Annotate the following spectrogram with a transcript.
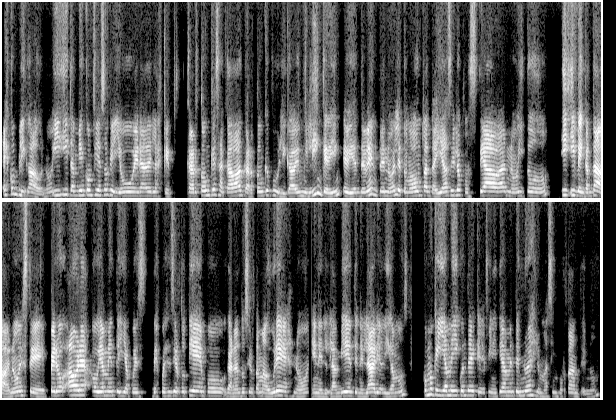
es complicado, ¿no? Y, y también confieso que yo era de las que cartón que sacaba, cartón que publicaba en mi LinkedIn, evidentemente, ¿no? Le tomaba un pantallazo y lo posteaba, ¿no? Y todo y, me encantaba, ¿no? Este, pero ahora, obviamente, ya pues después de cierto tiempo, ganando cierta madurez, ¿no? En el ambiente, en el área, digamos, como que ya me di cuenta de que definitivamente no es lo más importante, ¿no?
